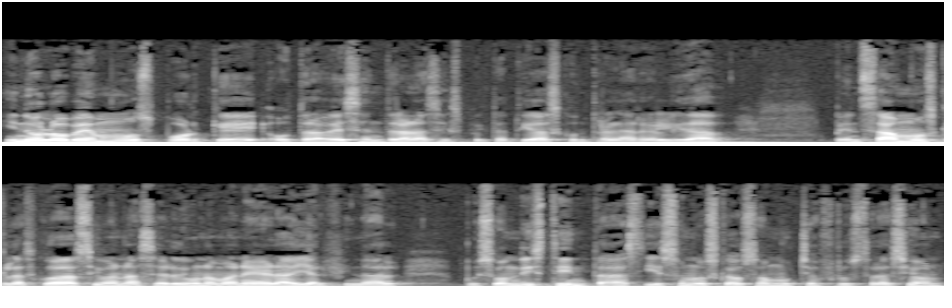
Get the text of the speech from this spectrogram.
y no lo vemos porque otra vez entran las expectativas contra la realidad pensamos que las cosas iban a ser de una manera y al final pues son distintas y eso nos causa mucha frustración.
